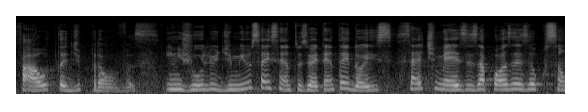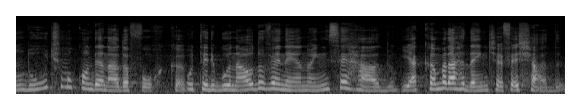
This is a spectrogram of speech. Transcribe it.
Falta de provas. Em julho de 1682, sete meses após a execução do último condenado à forca, o Tribunal do Veneno é encerrado e a Câmara Ardente é fechada.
